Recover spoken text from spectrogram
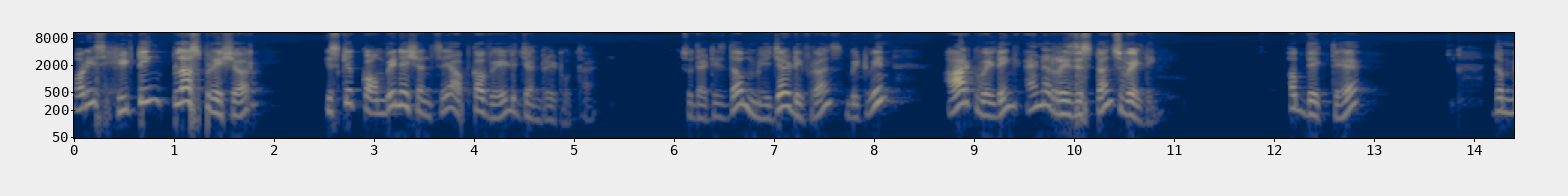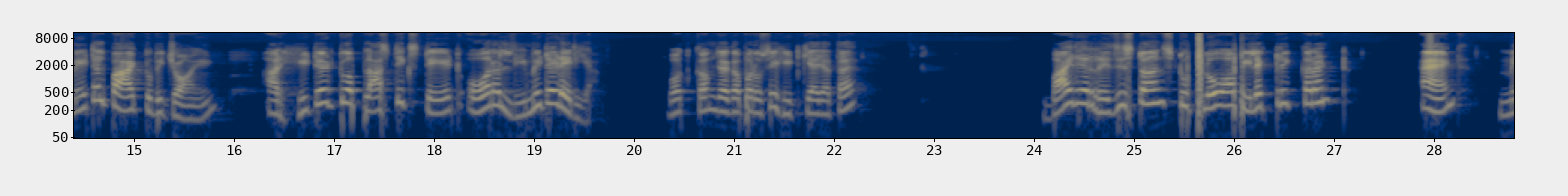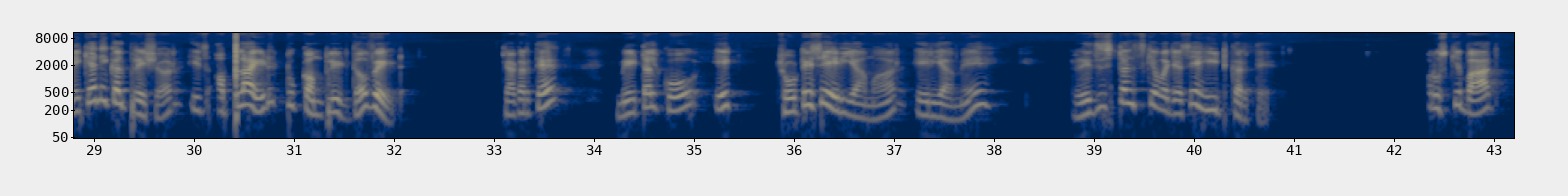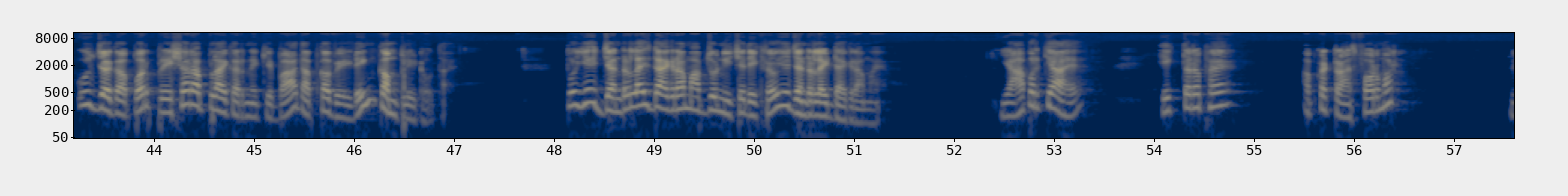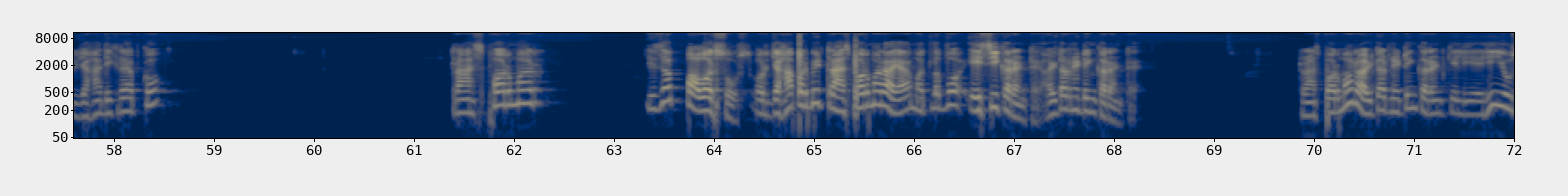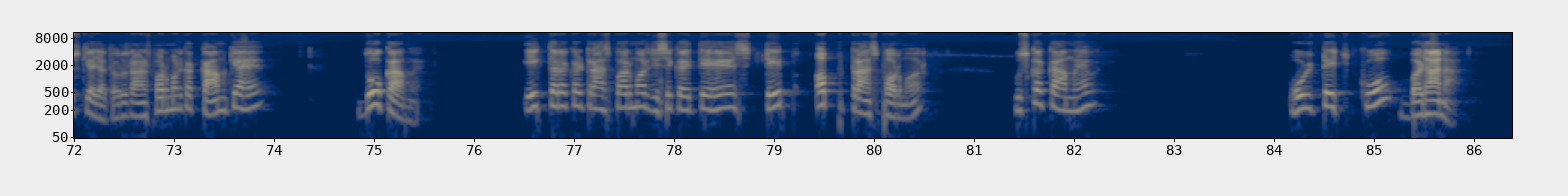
और इस हीटिंग प्लस प्रेशर, इसके कॉम्बिनेशन से आपका वेल्ड जनरेट होता है। So that is the major difference between arc welding and resistance welding अब देखते हैं the metal part to be joint are heated to a plastic state over a limited area बहुत कम जगह पर उसे हीट किया जाता है। By their resistance to flow of electric current and mechanical pressure is applied to complete the weld क्या करते हैं? मेटल को एक छोटे से एरिया में एरिया में रेजिस्टेंस के वजह से हीट करते और उसके बाद उस जगह पर प्रेशर अप्लाई करने के बाद आपका वेल्डिंग कंप्लीट होता है। तो ये जनरलाइज डायग्राम आप जो नीचे देख रहे हो, ये जनरलाइज डायग्राम है। यहाँ पर क्या है? एक तरफ़ है आपका ट्रांसफॉर्मर जो यहाँ दिख रहा है आपको। Transformer is a power source और जहाँ पर भी ट्रांसफॉर्मर आया मतलब वो एसी करंट है अल्टरनेटिंग करंट है। ट्रांसफॉर्मर अल्टरनेटिंग करंट के लिए ही यूज़ किया जाता है और ट्रांसफॉर्मर का काम क्या है? दो काम है। एक तरह का ट्रांसफार्मर जिसे कहते हैं स्टेप अप ट्रांसफॉर्मर उसका काम है वोल्टेज को बढ़ाना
